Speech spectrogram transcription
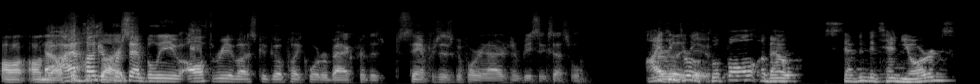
on, on the Now, I offensive hundred side, percent believe all three of us could go play quarterback for the San Francisco 49ers and be successful. I, I can really throw do. a football about seven to ten yards.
